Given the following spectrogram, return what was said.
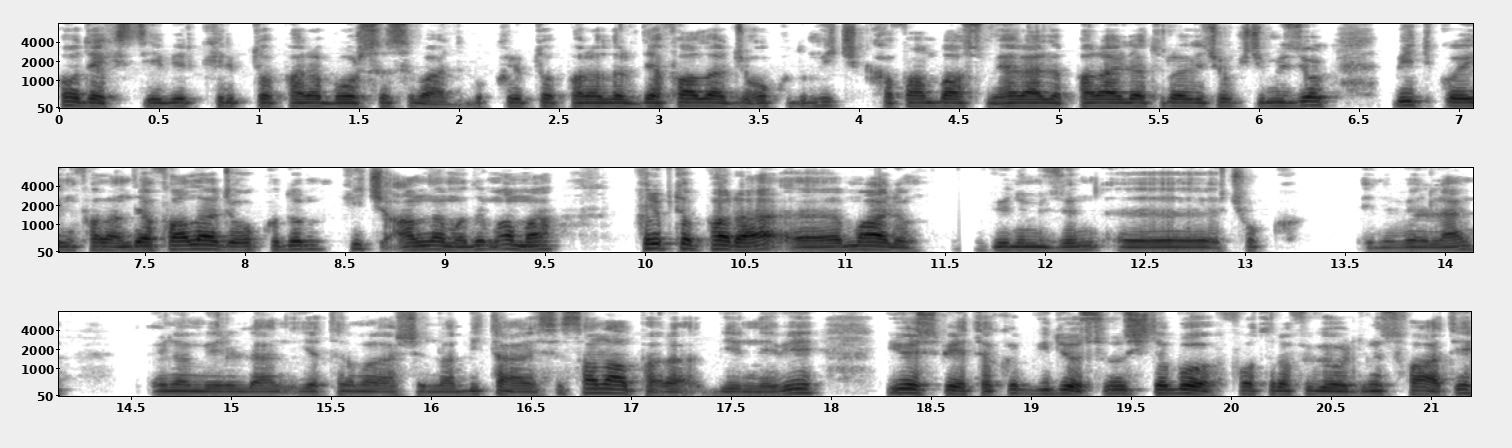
Todex diye bir kripto para borsası vardı. Bu kripto paraları defalarca okudum. Hiç kafam basmıyor. Herhalde parayla turayla çok işimiz yok. Bitcoin falan defalarca okudum. Hiç anlamadım ama kripto para e, malum günümüzün e, çok verilen önem verilen yatırım araçlarından bir tanesi sanal para bir nevi. USB'ye takıp gidiyorsunuz. İşte bu fotoğrafı gördüğünüz Fatih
